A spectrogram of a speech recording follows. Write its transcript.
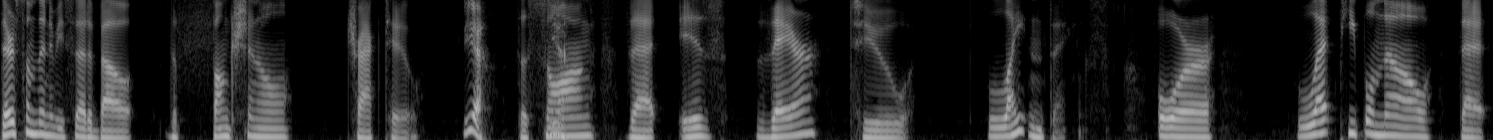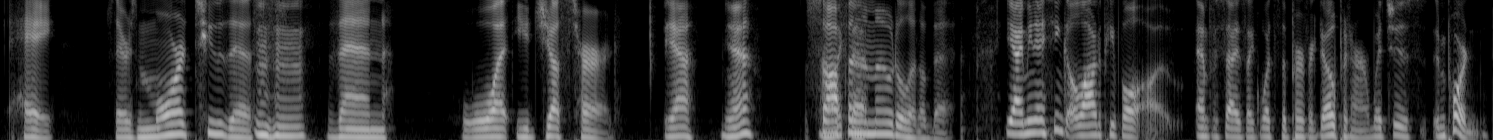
there's something to be said about the functional track two, Yeah. the song that is there to lighten things or let people know that hey, there's more to this Mhm. than what you just heard. Yeah. Yeah. Soften that. the mood a little bit. Yeah. I mean, I think a lot of people uh, emphasize like what's the perfect opener, which is important.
